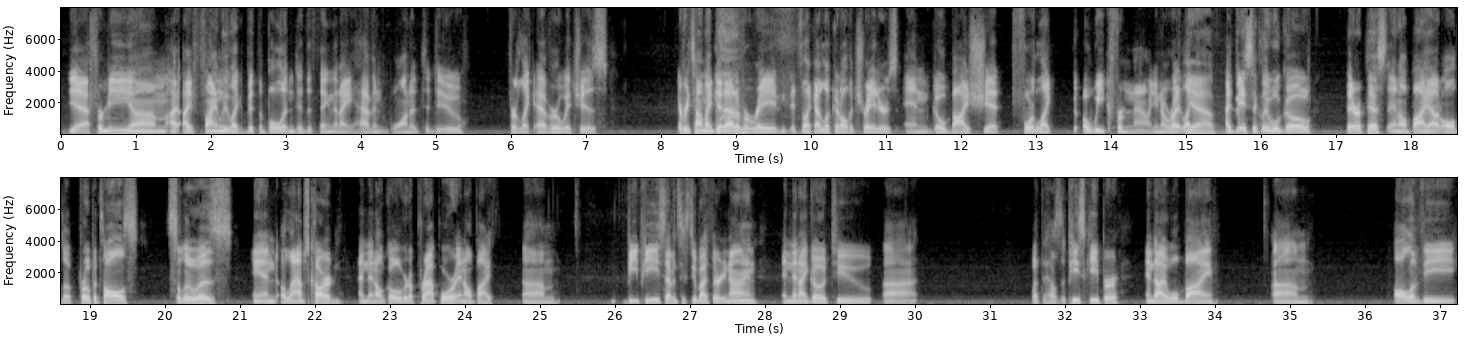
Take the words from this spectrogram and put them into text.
Yeah, for me, um, I, I finally like bit the bullet and did the thing that I haven't wanted to do for like ever, which is every time I get out of a raid, it's like I look at all the traders and go buy shit for like a week from now. You know, right? Like yeah I basically will go therapist and I'll buy out all the Propitals, Salewas, and a labs card, and then I'll go over to Prapor and I'll buy um, BP 762 by 39, and then I go to uh, what the hell's the Peacekeeper, and I will buy um, all of the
